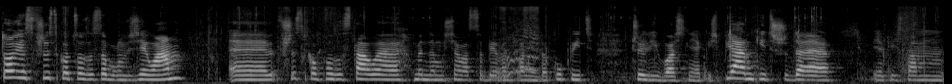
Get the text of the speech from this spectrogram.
to jest wszystko, co ze sobą wzięłam. E, wszystko pozostałe będę musiała sobie ewentualnie dokupić, czyli właśnie jakieś pianki 3D, jakieś tam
